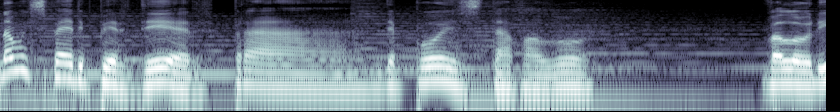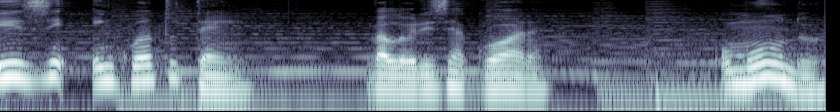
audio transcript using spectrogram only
Não espere perder para depois dar valor. Valorize enquanto tem. Valorize agora. O mundo,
